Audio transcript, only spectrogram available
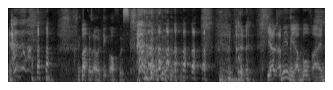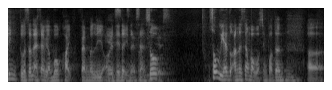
because I will take off first. yeah, I mean, we are both, I think to a certain extent, we are both quite family oriented Yes, in that sense. So, definitely, so we have to understand what was important uh,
